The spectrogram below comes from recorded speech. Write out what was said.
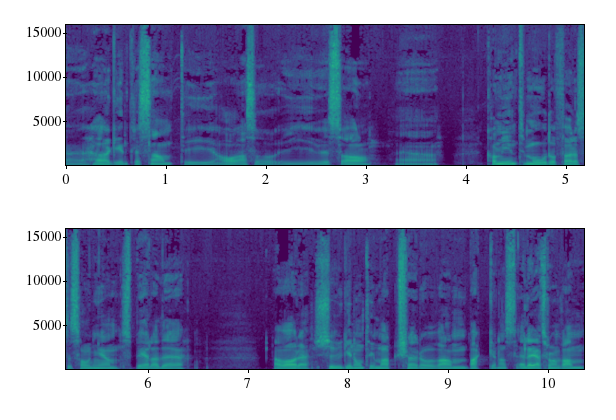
högintressant i, alltså, i USA. Eh, kom in till Modo förra säsongen, spelade, vad var det, 20 någonting matcher och vann backarnas, eller jag tror han vann,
